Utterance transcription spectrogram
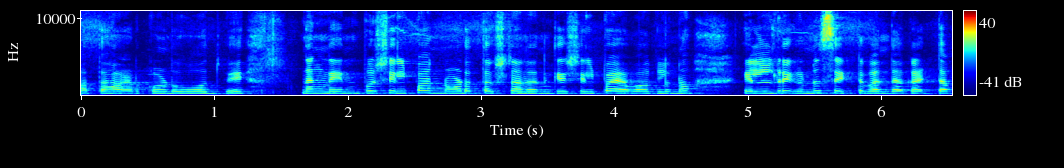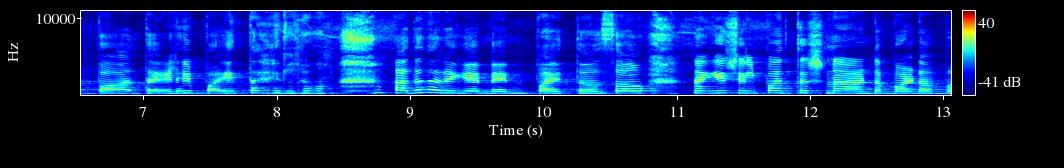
ಮಾತಾಡ್ಕೊಂಡು ಹೋದ್ವಿ. ನಂಗೆ ನೆನಪು ಶಿಲ್ಪ ನೋಡಿದ ತಕ್ಷಣ ನನಗೆ ಶಿಲ್ಪ ಯಾವಾಗ್ಲೂ ಎಲ್ರಿಗೂ ಸಿಟ್ಟು ಬಂದಾಗ, ಡಬ್ಬ ಅಂತ ಹೇಳಿ ಬೈತಾ ಇಲ್ಲ ಅದು ನನಗೆ ನೆನಪಾಯ್ತು. ಸೊ ನನಗೆ ಶಿಲ್ಪ ಅಂದ ತಕ್ಷಣ ಡಬ್ಬ ಡಬ್ಬ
